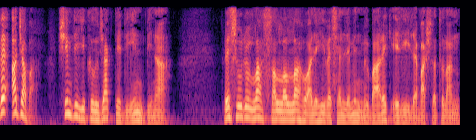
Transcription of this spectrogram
Ve acaba şimdi yıkılacak dediğin bina Resulullah sallallahu aleyhi ve sellemin mübarek eliyle başlatılan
